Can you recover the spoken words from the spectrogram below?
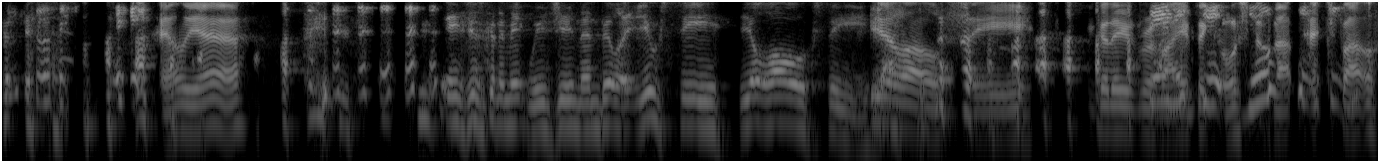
Hell yeah. AJ's going to make Ouija and then be like, "You'll see, you'll all see." You'll all see. I'm going to revive the ghost of that pitch battle.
